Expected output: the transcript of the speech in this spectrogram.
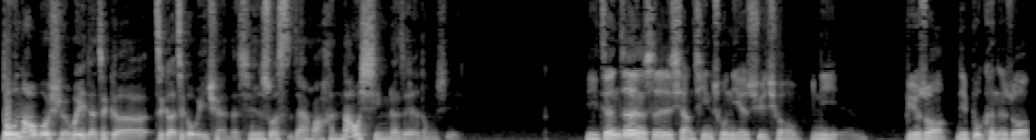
都闹过学位的这个、这个这个维权的，其实说实在话，很闹心的这些东西。你真正是想清楚你的需求，你比如说，你不可能说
